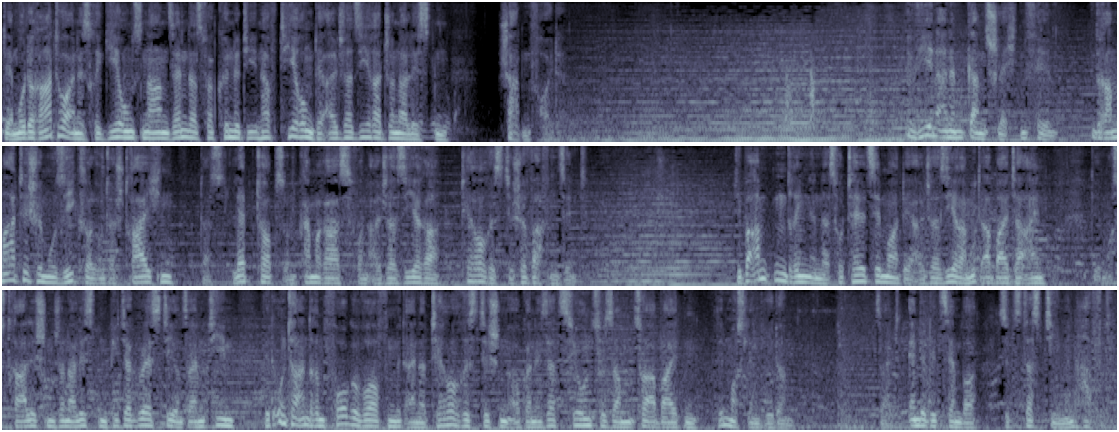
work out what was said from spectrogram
Der Moderator eines regierungsnahen Senders verkündet die Inhaftierung der Al Jazeera-Journalisten. Schadenfreude. Wie in einem ganz schlechten Film. Dramatische Musik soll unterstreichen, dass Laptops und Kameras von Al Jazeera terroristische Waffen sind. Die Beamten dringen in das Hotelzimmer der Al Jazeera-Mitarbeiter ein. Dem australischen Journalisten Peter Gresti und seinem Team wird unter anderem vorgeworfen, mit einer terroristischen Organisation zusammenzuarbeiten, den Moslembrüdern. Seit Ende Dezember sitzt das Team in Haft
